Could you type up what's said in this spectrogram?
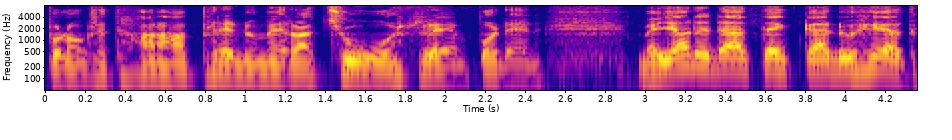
på något sätt, han har prenumeration redan på den. Men jag det där tänker du helt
